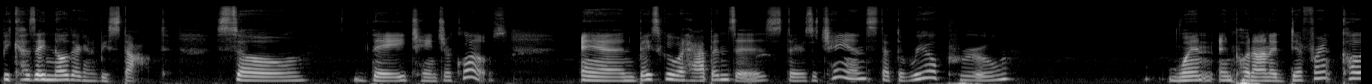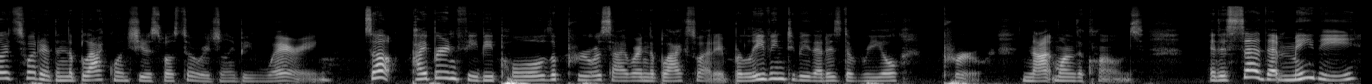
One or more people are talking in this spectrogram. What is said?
Because they know they're going to be stopped. So they change their clothes. And basically, what happens is there's a chance that the real Prue went and put on a different colored sweater than the black one she was supposed to originally be wearing. So, Piper and Phoebe pull the Prue aside wearing the black sweater, believing to be that is the real Prue, not one of the clones. It is said that maybe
